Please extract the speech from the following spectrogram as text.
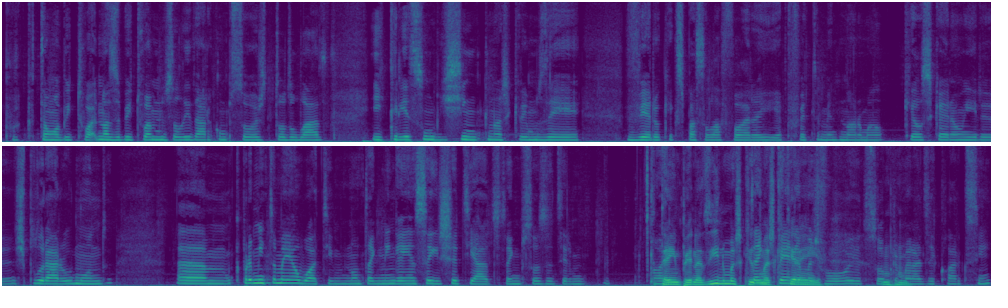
porque estão habitua nós habituamos-nos a lidar com pessoas de todo o lado e cria-se um bichinho que nós queremos é ver o que é que se passa lá fora e é perfeitamente normal que eles queiram ir eh, explorar o mundo. Ahm, que para mim também é ótimo, não tenho ninguém a sair chateado, tenho pessoas a ter-me. Que "Olha, têm pena de ir, mas que, mas que pena, querem mas ir. vou, eu sou a primeira a dizer claro que sim.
